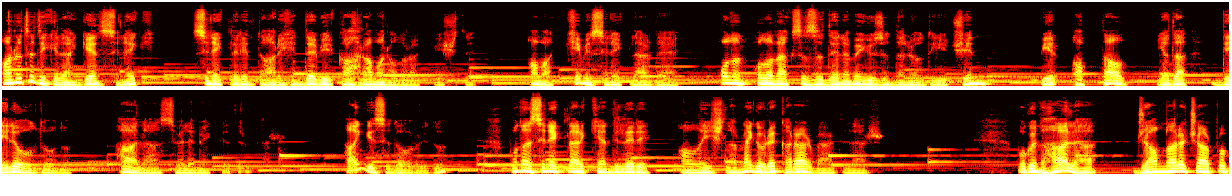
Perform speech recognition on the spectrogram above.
Anıtı dikilen genç sinek, sineklerin tarihinde bir kahraman olarak geçti. Ama kimi sineklerde onun olanaksızı deneme yüzünden öldüğü için bir aptal ya da deli olduğunu hala söylemektedirler. Hangisi doğruydu? Buna sinekler kendileri anlayışlarına göre karar verdiler. Bugün hala camlara çarpıp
